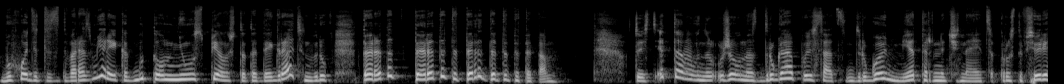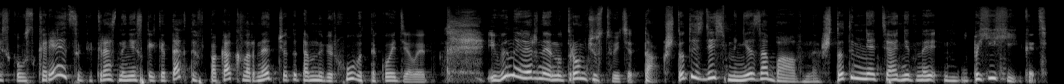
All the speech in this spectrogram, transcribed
выходит из этого размера, и как будто он не успел что-то доиграть, он вдруг там то есть это уже у нас другая пульсация, другой метр начинается. Просто все резко ускоряется как раз на несколько тактов, пока кларнет что-то там наверху вот такое делает. И вы, наверное, нутром чувствуете, так, что-то здесь мне забавно, что-то меня тянет на... похихикать,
